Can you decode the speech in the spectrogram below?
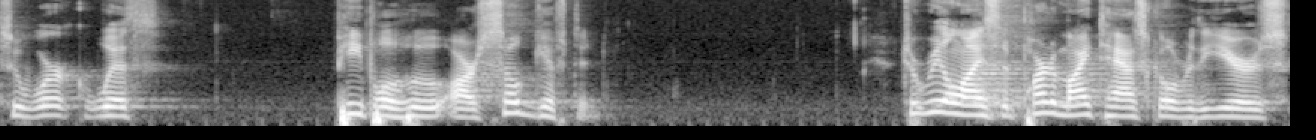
to work with people who are so gifted. To realize that part of my task over the years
